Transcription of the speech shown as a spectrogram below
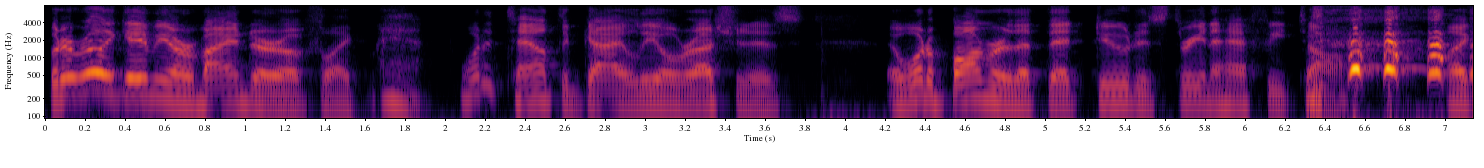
but it really gave me a reminder of like man what a talented guy lio rush is and what a bummer that that dude is three and a half feet tall. Like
